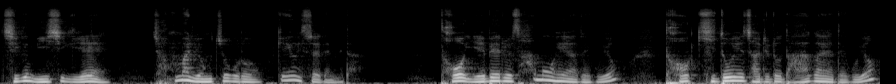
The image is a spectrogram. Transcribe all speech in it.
지금 이 시기에 정말 영적으로 깨어 있어야 됩니다. 더 예배를 사모해야 되고요. 더 기도의 자리로 나아가야 되고요.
